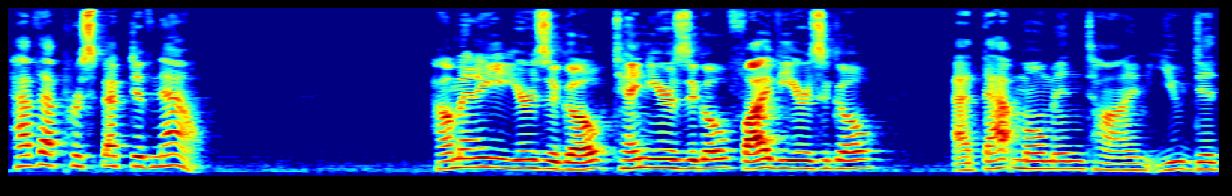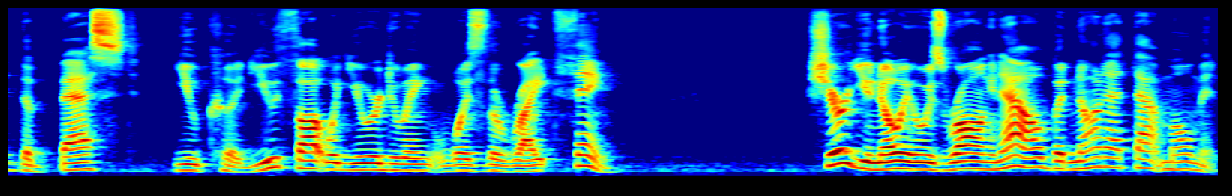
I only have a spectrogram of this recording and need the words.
have that perspective now. How many years ago, 10 years ago, 5 years ago, at that moment in time, you did the best you could. You thought what you were doing was the right thing. Sure, you know it was wrong now, but not at that moment.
